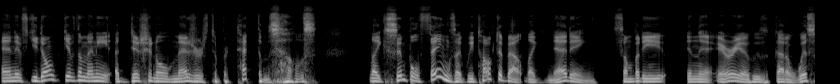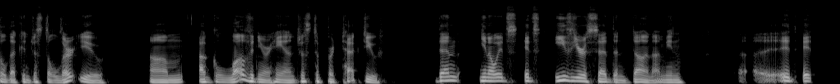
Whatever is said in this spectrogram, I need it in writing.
And if you don't give them any additional measures to protect themselves, like simple things like we talked about, like netting, somebody in the area who's got a whistle that can just alert you, um, a glove in your hand just to protect you, then you know it's it's easier said than done. I mean, it it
